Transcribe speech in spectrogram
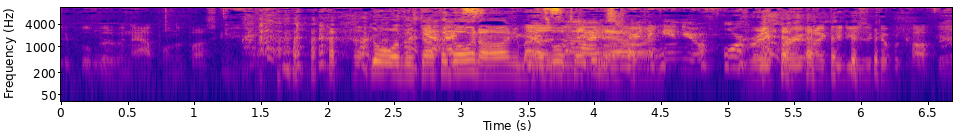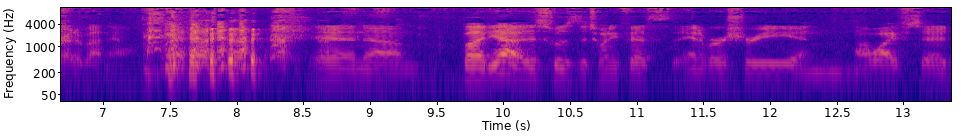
took a little bit of a nap on the bus. getting. Go. Well, there's Yeah, nothing I going s- on. You might Yeah, as well so take I a was nap. trying to hand you a form. Ready for I could use a cup of coffee right about now. and um, but yeah, this was the 25th anniversary, and my wife said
